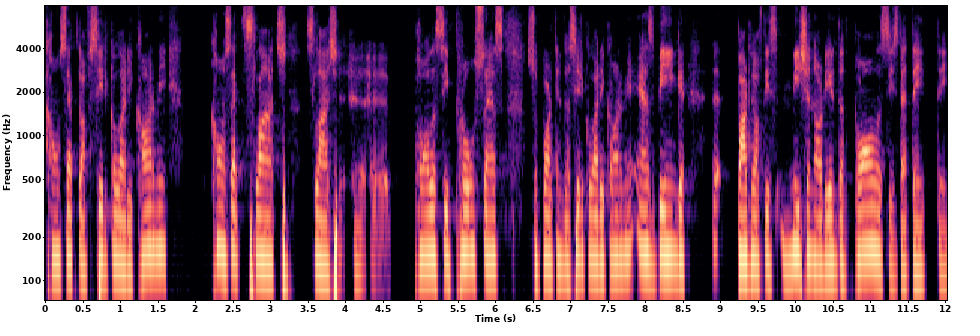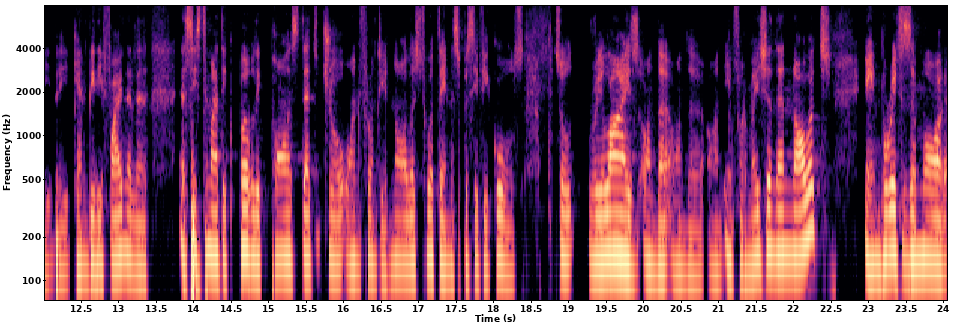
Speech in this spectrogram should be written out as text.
concept of circular economy, concept slash slash uh, policy process supporting the circular economy as being uh, part of these mission-oriented policies that they, they, they can be defined as a, a, systematic public policy that draw on frontier knowledge to attain specific goals. So relies on the on the on information and knowledge, embraces a more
